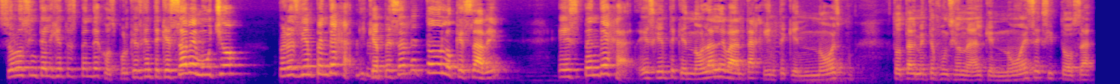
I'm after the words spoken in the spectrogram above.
Son los inteligentes pendejos, porque es gente que sabe mucho, pero es bien pendeja. Y que a pesar de todo lo que sabe, es pendeja. Es gente que no la levanta, gente que no es totalmente funcional, que no es exitosa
